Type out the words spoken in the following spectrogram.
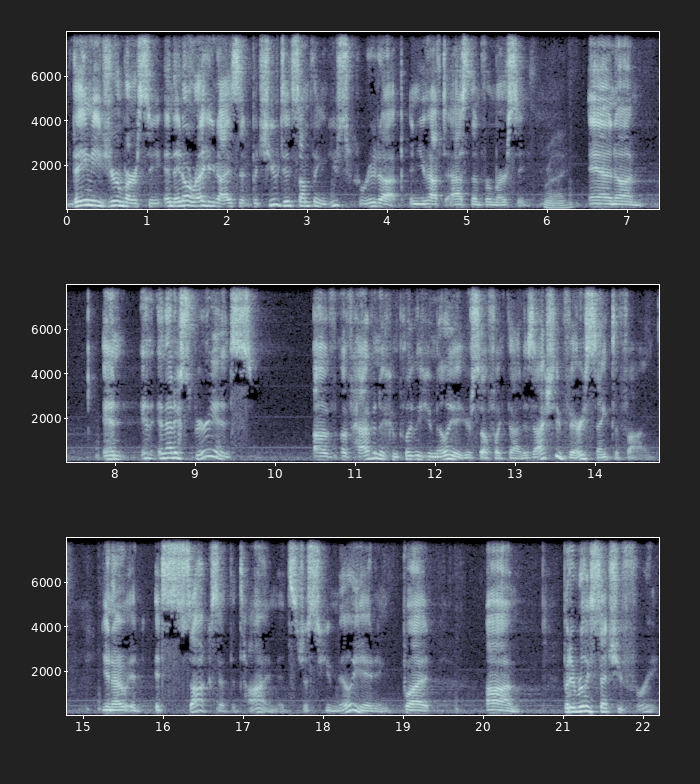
they need your mercy and they don't recognize it but you did something you screwed up and you have to ask them for mercy. Right. And um and in that experience of of having to completely humiliate yourself like that is actually very sanctifying. You know it it sucks at the time. It's just humiliating but um but it really sets you free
